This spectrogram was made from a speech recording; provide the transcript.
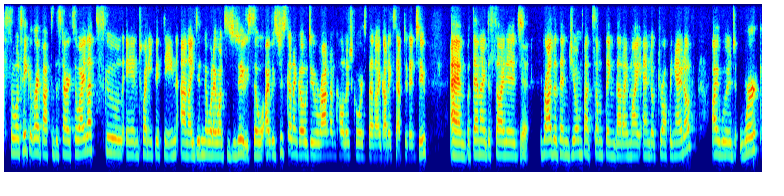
so I'll take it right back to the start. So I left school in 2015 and I didn't know what I wanted to do. So I was just gonna go do a random college course that I got accepted into. Um, but then I decided Yeah. rather than jump at something that I might end up dropping out of, I would work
